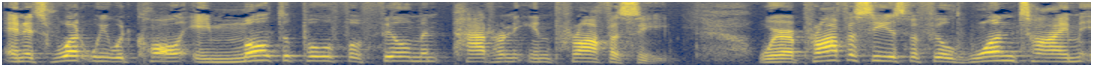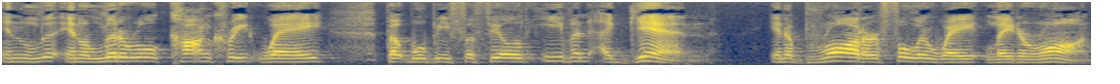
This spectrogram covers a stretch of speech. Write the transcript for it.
And it's what we would call a multiple fulfillment pattern in prophecy, where a prophecy is fulfilled one time in, li- in a literal, concrete way, but will be fulfilled even again in a broader, fuller way later on.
